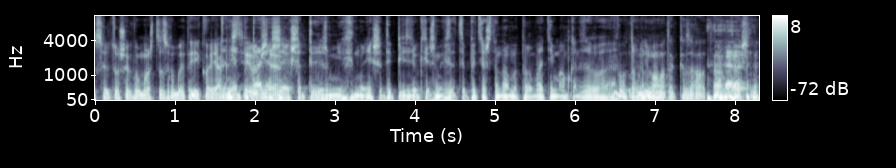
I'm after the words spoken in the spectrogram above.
сальтушок ви можете зробити, якої Та ні, питання, що якщо ти ж міг, ну, якщо ти піздюк, ти ж міг зацепитися штанами, порвати і мамка не зарогає. Ну, то мені мама так казала, та, точно.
